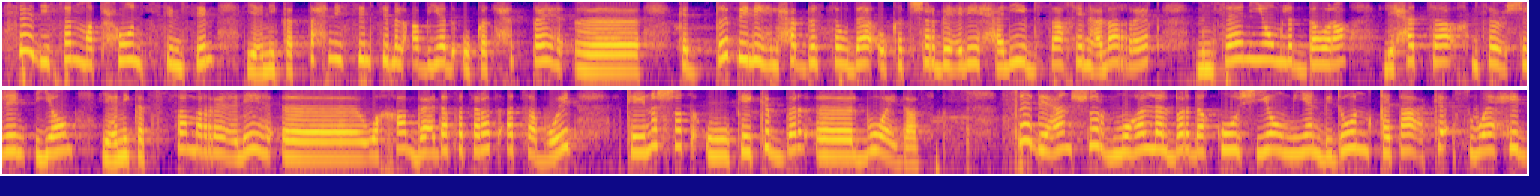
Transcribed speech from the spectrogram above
سادسا مطحون السمسم. يعني كطحني السمسم الأبيض وكتحطيه آه كتضيفي ليه الحبة السوداء وكتشربي عليه حليب ساخن على الريق من ثاني يوم للدورة لحتى 25 يوم يعني كتستمر عليه آه بعد فترة التبويض كينشط وكيكبر آه البويضات. سابعا شرب مغلى البردقوش يوميا بدون انقطاع كأس واحد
